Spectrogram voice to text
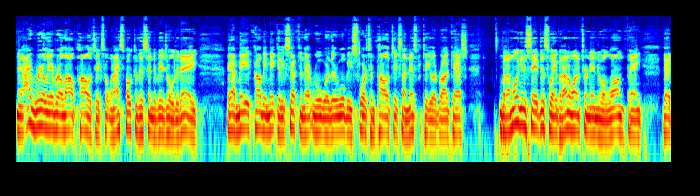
And I rarely ever allow politics, but when I spoke to this individual today, I may probably make an exception to that rule where there will be sports and politics on this particular broadcast. But I'm only going to say it this way, but I don't want to turn it into a long thing that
